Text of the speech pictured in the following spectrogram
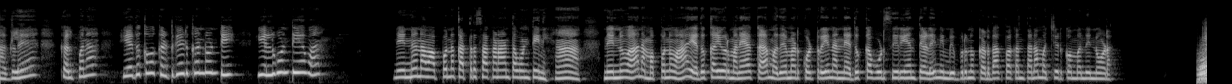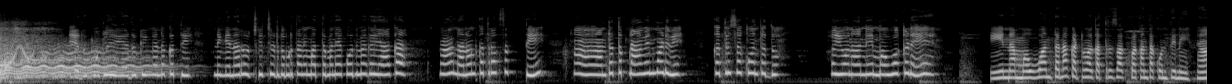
ಮಗಳೇ, ಕಲ್ಪನಾ ಎದಕ್ಕವ ಕಟ್ಗೆ ಇಟ್ಕೊಂಡು ಹೊಂಟಿ? ಎಲ್ಲಿ ಹೊಂಟಿಯವ ನಿನ್ನ ನಮ್ಮ ಅಪ್ಪನ ಕತ್ರ ಸಾಕಣ ಅಂತ ಹೊಂಟೀನಿ ಹಾ, ನಿನ್ನುವ, ನಮ್ಮ ಅಪ್ಪನವ, ಎದಕ್ಕ ಇವ್ರ ಮನೆಯಾಕ ಮದುವೆ ಮಾಡ್ಕೊಟ್ರಿ, ನನ್ನ ಎದಕ್ಕ ಬಿಡ್ಸಿರಿ ಅಂತೇಳಿ ನಿಮ್ಮಿಬ್ರನ್ನು ಕಡ್ದಾಕ್ಬೇಕಂತಾನ ಮಚ್ಚಿಡ್ಕೊಂಡ್ ಬಂದಿನಿ ನೋಡ. ಎದಕ್ ಮಗ್ಲಿ ಎದಕ್ ಹಿಂಗ ಅನ್ನಕತ್ತಿ? ನಿಂಗೇನಾರು ರುಚಿ ಚಿಡ್ದು ಬಿಡ್ತಾನೆ ಮತ್ತೆ ಮನೆಗೆ ಹೋದ್ಮ್ಯಾಗ ಯಾಕ? ಹಾ ನಾನೊಂದು ಕತ್ರಾಕ್ ಸಕ್ತಿ ಅಂತ ತಪ್ಪು ನಾವೇನ್ ಮಾಡಿವಿ? ಕತ್ರ ಸಾಕುವಂಥದ್ದು ಅಯ್ಯೋ, ನಾನು ನಿಮ್ಮ ಅವ್ವ ಕಡೆ ನೀ ನಮ್ಮ ಅವ್ವ ಅಂತನ ಕಟ್ಟುವ ಕತ್ರಸಾಕ್ಬೇಕಂತ ಕುಂತೀನಿ. ಹಾ,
